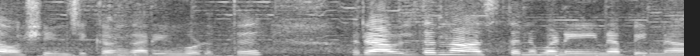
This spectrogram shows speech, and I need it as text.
ദോശയും ചിക്കൻ കറിയും കൊടുത്ത് രാവിലത്തെ നാസ്തന് പണി കഴിഞ്ഞാൽ പിന്നെ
